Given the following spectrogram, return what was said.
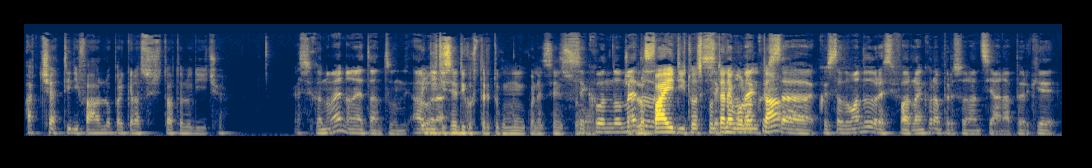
accetti di farlo perché la società te lo dice? Secondo me non è tanto un... Quindi Allora, ti senti costretto comunque, nel senso... secondo cioè, me lo dov- fai di tua spontanea volontà? questa, questa domanda dovresti farla anche a una persona anziana perché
